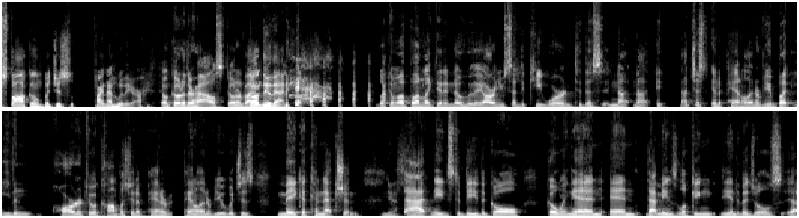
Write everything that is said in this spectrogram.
stalk them, but just find out who they are. Don't go to their house. Don't invite. Don't do that. look them up on LinkedIn and know who they are. And you said the key word to this, not not not just in a panel interview, but even harder to accomplish in a pan- panel interview, which is make a connection. Yes. That needs to be the goal going in. And that means looking the individuals uh,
